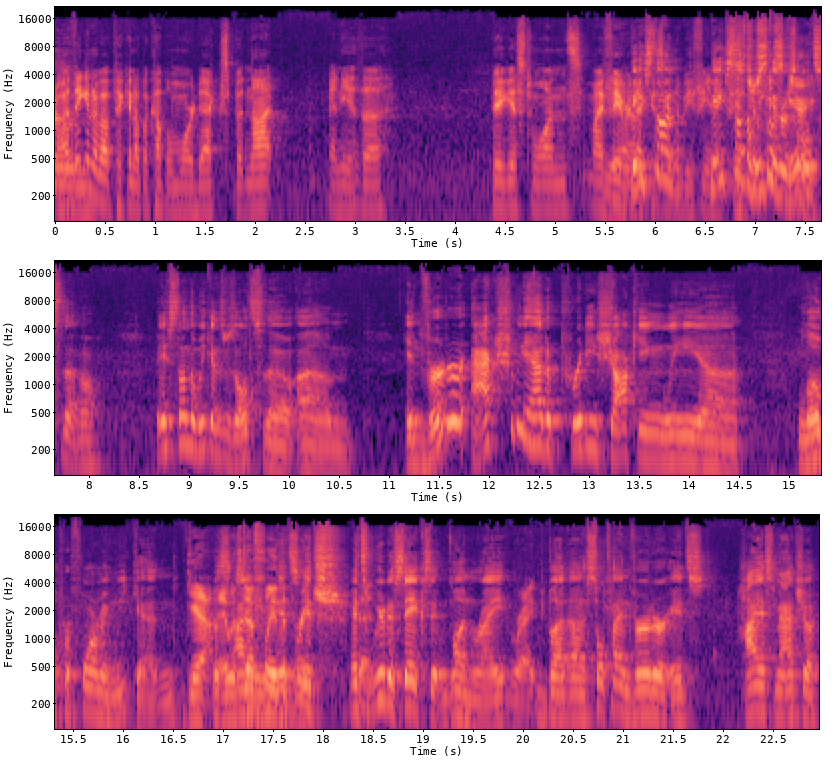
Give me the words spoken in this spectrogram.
know. I'm Um, thinking about picking up a couple more decks, but not any of the biggest ones. My favorite deck is going to be Phoenix. based on It's the just so weekend results, though. Based on the weekend's results, though, um, Inverter actually had a pretty shockingly uh, low performing weekend. Yeah, But, it was I definitely the it's, breach It's, it's weird to say because it won, right? Right. But uh, Sultai Inverter, its highest matchup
